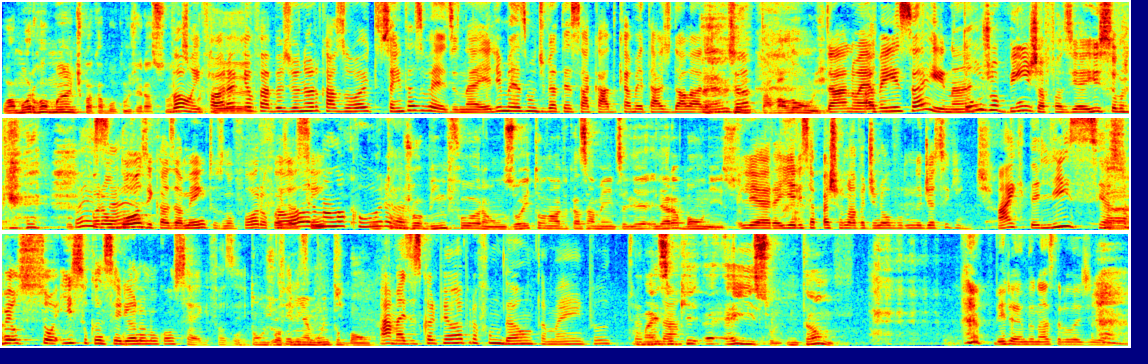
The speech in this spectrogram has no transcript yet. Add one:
O amor romântico acabou com gerações. Bom, e porque- fora que o Fábio Júnior casou 800 vezes, né? Ele mesmo devia ter sacado que a metade da laranja Tava longe. tá, não é bem isso aí, né? Tom Jobim já fazia isso. Pois foram é. 12 casamentos, não foram? Coisa Foi assim. uma O loucura. Tom Jobim foram uns oito ou nove casamentos. Ele, ele era bom nisso. Ele era. E ele se apaixonava de novo no dia seguinte. Ai, que delícia! Isso, meu sonho, isso canceriano não consegue fazer. O Tom Jobim é muito bom. Ah, mas escorpião é profundão também. Puta, Mas não o que é, é isso. Então, Virando na astrologia.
